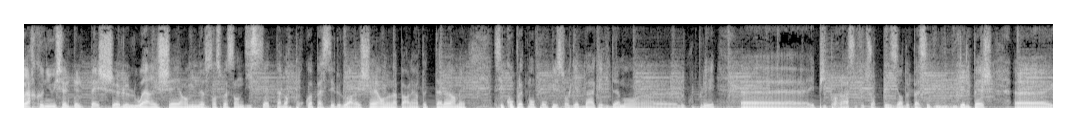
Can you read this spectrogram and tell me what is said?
aurez reconnu Michel Delpech, le Loir-et-Cher en 1977. Alors pourquoi passer le Loir-et-Cher? On en a parlé un peu tout à l'heure, mais c'est complètement pompé sur Get Back, évidemment, hein, euh, le couplet. Euh, et puis voilà, ça fait toujours plaisir de passer du, du Delpech, euh,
